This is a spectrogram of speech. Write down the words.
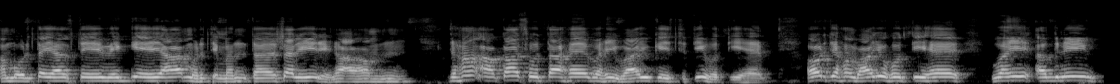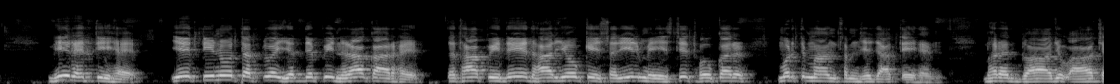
अमूर्तस्ते विज्ञेया मूर्तिमंत शरीर जहाँ आकाश होता है, वही वायु की स्थिति होती है। और जहाँ वायु होती है, वहीं अग्नि भी रहती है। ये तीनों तत्व यद्यपि निराकार है, तथापि देहधारियों के शरीर में स्थित होकर मूर्तिमान समझे जाते हैं। भरद्वाज वाच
